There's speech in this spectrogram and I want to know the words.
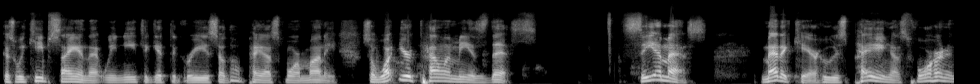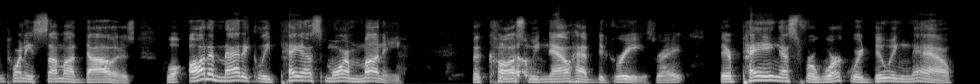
because we keep saying that we need to get degrees so they'll pay us more money. So what you're telling me is this CMS, Medicare, who is paying us 420 some odd dollars, will automatically pay us more money because we now have degrees, right? They're paying us for work we're doing now.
